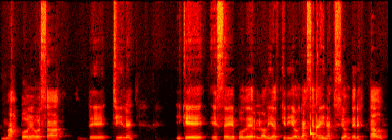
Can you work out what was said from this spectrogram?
más poderosa de Chile y que ese poder lo había adquirido gracias a la inacción del Estado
